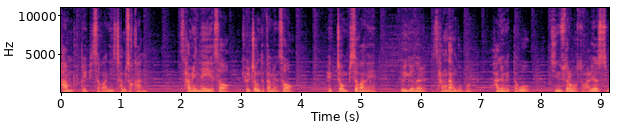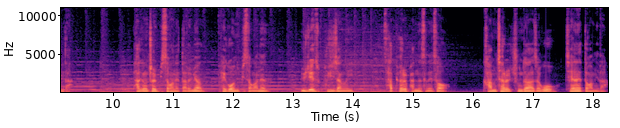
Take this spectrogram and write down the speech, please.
반부패 비서관이 참석한 3인 회의에서 결정됐다면서 백전 비서관의 의견을 상당 부분 반영했다고 진술한 것으로 알려졌습니다. 박영철 비서관에 따르면 백원우 비서관은 유재수 부시장의 사표를 받는 선에서 감찰을 중단하자고 제안했다고 합니다.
